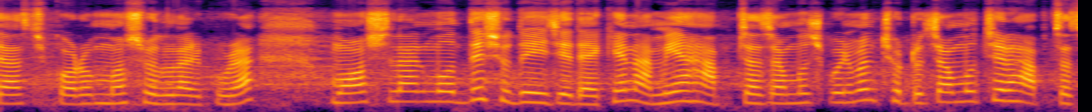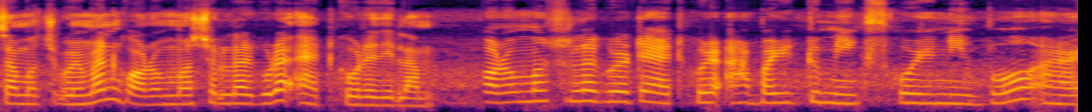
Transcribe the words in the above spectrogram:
জাস্ট গরম মশলার গুঁড়া। মশলার মধ্যে শুধু এই যে দেখেন, আমি হাফ চা চামচ পরিমাণ, ছোটো চামচের হাফ চা চামচ পরিমাণ গরম মশলার গুঁড়া অ্যাড করে দিলাম। গরম মশলার গুঁড়োটা অ্যাড করে আবার একটু মিক্স করে নিব। আর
